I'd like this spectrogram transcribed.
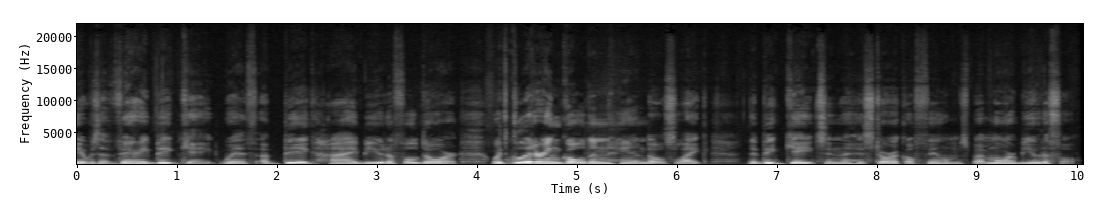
It was a very big gate with a big, high, beautiful door with glittering golden handles like the big gates in the historical films, but more beautiful.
